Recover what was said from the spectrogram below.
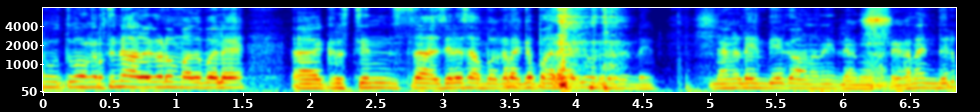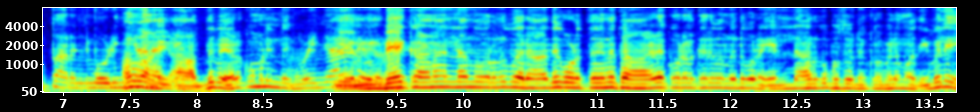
യൂത്ത് കോൺഗ്രസിന്റെ ആളുകളും അതുപോലെ ക്രിസ്ത്യൻ ചില സഭകളൊക്കെ പരാതി കൊടുത്തിട്ടുണ്ട്. ഞങ്ങളുടെ എം പിയെ കാണാനില്ല എന്ന് പറഞ്ഞിട്ട്. കാരണം എന്തൊരു പറഞ്ഞു അത് വേറെ കോമഡി ഉണ്ട്. എം ബി എ കാണാനില്ല എന്ന് പറഞ്ഞ് പരാതി കൊടുത്തതിന് താഴെ കുറെ ആൾക്കാർ വന്നിട്ട് പറയും എല്ലാവർക്കും ഇപ്പൊ സുരക്ഷോഭിനെ മതി. ഇവലേ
